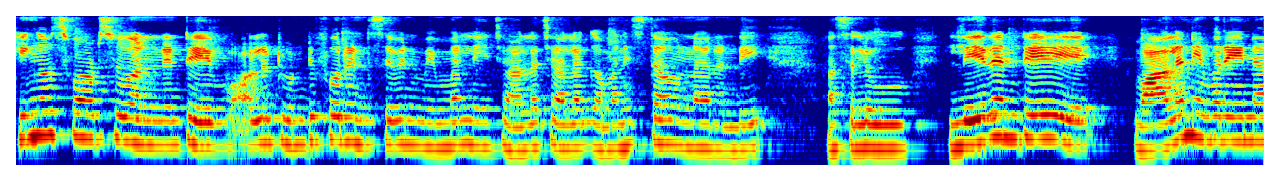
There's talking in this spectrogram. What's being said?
కింగ్ ఆఫ్ స్పాట్స్ అంటే వాళ్ళు ట్వంటీ ఫోర్ అండ్ సెవెన్ మిమ్మల్ని చాలా చాలా గమనిస్తూ ఉన్నారండి. అసలు లేదంటే వాళ్ళని ఎవరైనా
